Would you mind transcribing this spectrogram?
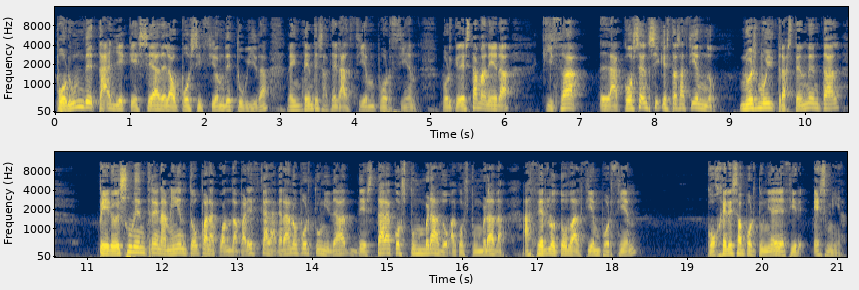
por un detalle que sea de la oposición de tu vida, la intentes hacer al 100%. Porque de esta manera, quizá la cosa en sí que estás haciendo no es muy trascendental, pero es un entrenamiento para cuando aparezca la gran oportunidad de estar acostumbrado, acostumbrada a hacerlo todo al 100%, coger esa oportunidad y decir, es mía.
